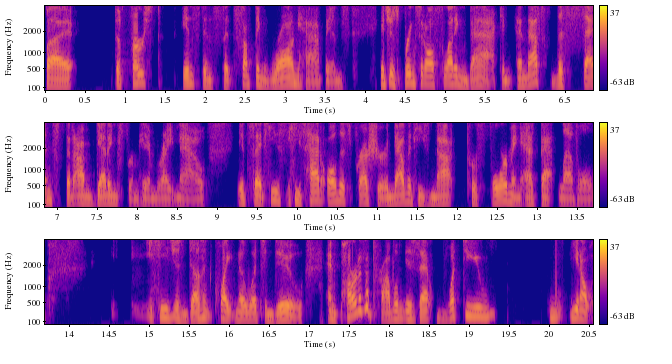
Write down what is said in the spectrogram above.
but the first instance that something wrong happens it just brings it all flooding back. And, and that's the sense that i'm getting from him right now. It's that he's he's had all this pressure and now that he's not performing at that level he just doesn't quite know what to do. And part of the problem is that what do you, you know,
